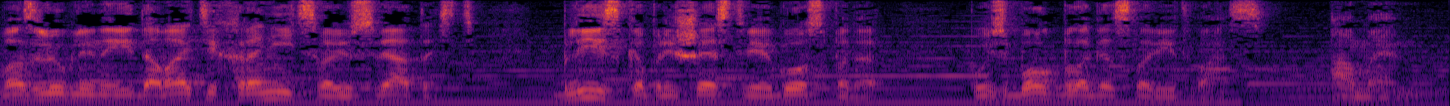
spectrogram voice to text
Возлюбленные, давайте хранить свою святость. Близко пришествие Господа. Пусть Бог благословит вас. Аминь.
